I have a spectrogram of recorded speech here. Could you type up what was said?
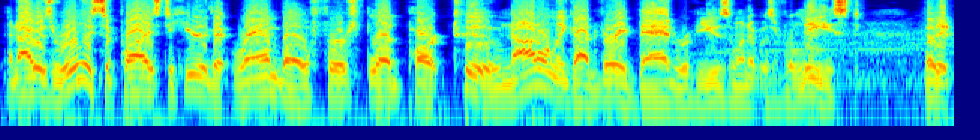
And I was really surprised to hear that Rambo First Blood Part 2 not only got very bad reviews when it was released, but it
